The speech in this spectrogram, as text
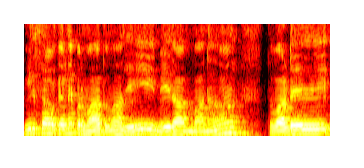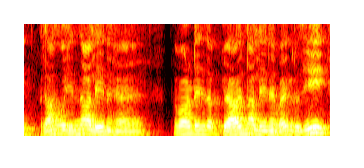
ਕਬੀਰ ਸਾਹਿਬ ਕਹਿੰਦੇ, ਪ੍ਰਮਾਤਮਾ ਜੀ, ਮੇਰਾ ਮਨ ਤੁਹਾਡੇ ਰੰਗ ਜਿੰਨਾ ਇੰਨਾ ਲੀਨ ਹੈ, ਤੁਹਾਡੇ ਜਿਹੜਾ ਪਿਆਰ ਇੰਨਾ ਲੀਨ ਹੈ, ਵਾਹਿਗੁਰੂ ਜੀ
